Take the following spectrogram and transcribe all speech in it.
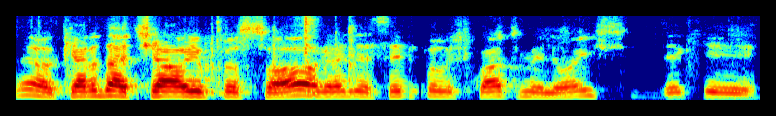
Eu quero dar tchau aí pro pessoal, agradecer pelos 4 milhões, dizer que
